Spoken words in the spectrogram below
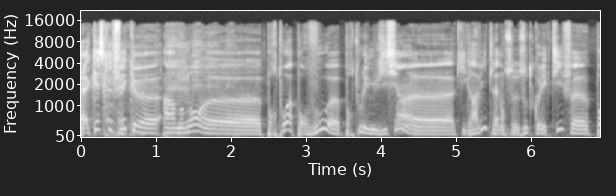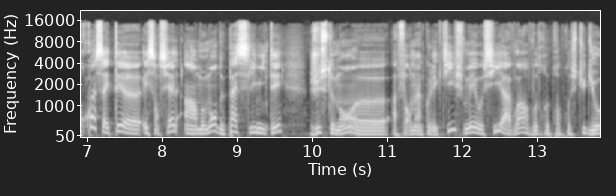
Euh, Qu'est-ce qui fait que à un moment, euh, pour toi, pour vous, euh, pour tous les musiciens euh, qui gravitent là dans ce Zoot collectif, euh, pourquoi ça a été euh, essentiel à un moment de pas se limiter justement euh, à former un collectif, mais aussi à avoir votre propre studio,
